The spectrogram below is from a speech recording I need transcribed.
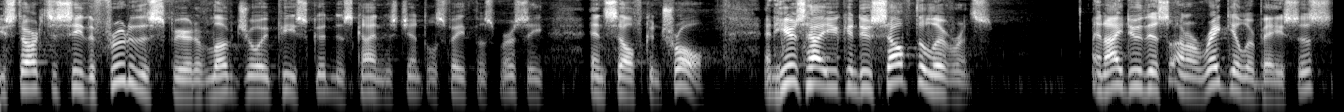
you start to see the fruit of the Spirit of love, joy, peace, goodness, kindness, gentleness, faithfulness, mercy, and self control. And here's how you can do self deliverance. And I do this on a regular basis.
